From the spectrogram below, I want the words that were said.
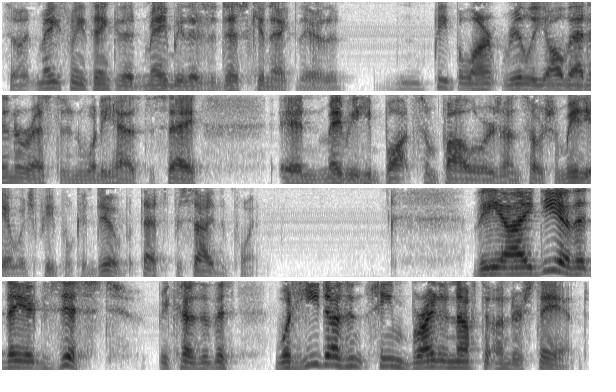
So it makes me think that maybe there's a disconnect there, that people aren't really all that interested in what he has to say. And maybe he bought some followers on social media, which people can do, but that's beside the point. The idea that they exist because of this, what he doesn't seem bright enough to understand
